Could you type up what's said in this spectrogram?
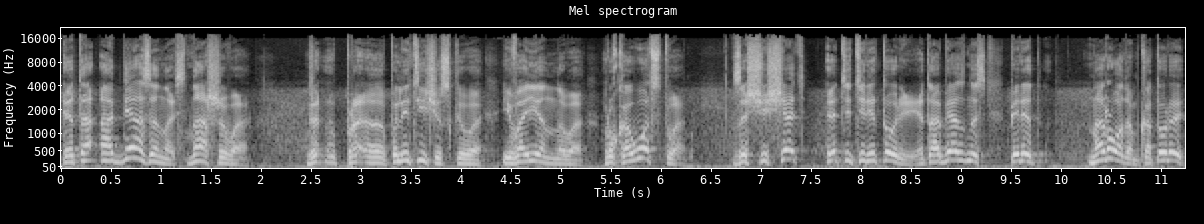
Это обязанность нашего э, политического и военного руководства защищать эти территории. Это обязанность перед народом, который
